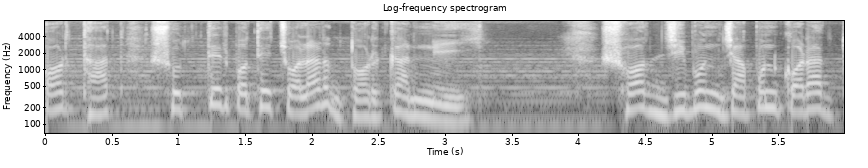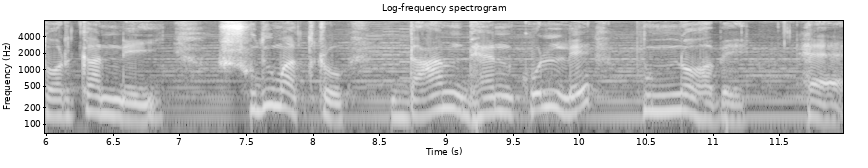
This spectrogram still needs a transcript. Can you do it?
অর্থাৎ সত্যের পথে চলার দরকার নেই। সৎ জীবন যাপন করার দরকার নেই। শুধুমাত্র দান ধ্যান করলে পুণ্য হবে। হ্যাঁ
